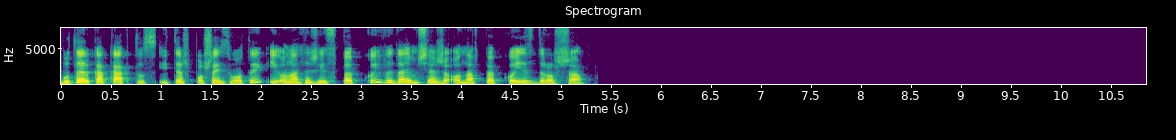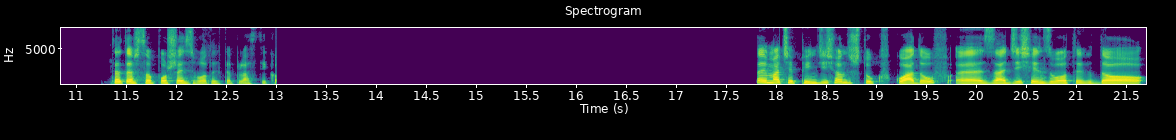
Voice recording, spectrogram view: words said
Butelka kaktus i też po 6 zł i ona też jest w Pepko i wydaje mi się, że ona w Pepko jest droższa. Te też są po 6 zł, te plastikowe. Tutaj macie 50 sztuk wkładów e, za 10 zł do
